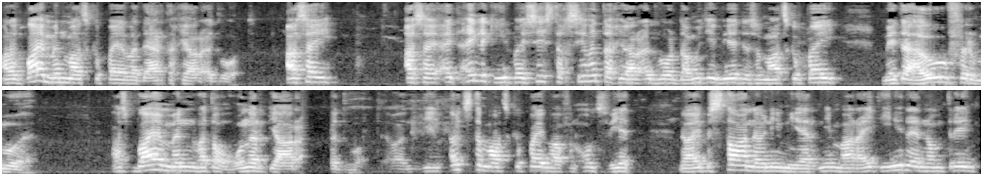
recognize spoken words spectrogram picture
Maar is baie min maatskappye wat 30 jaar oud word. As hy as hy uiteindelik hier by 60, 70 jaar oud word, dan moet jy weet dis 'n maatskappy met 'n hou vermoë. Daar's baie min wat al 100 jaar oud word. Die oudste maatskappy waarvan ons weet, nou hy bestaan nou nie meer nie, maar hy het hier in omtrent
